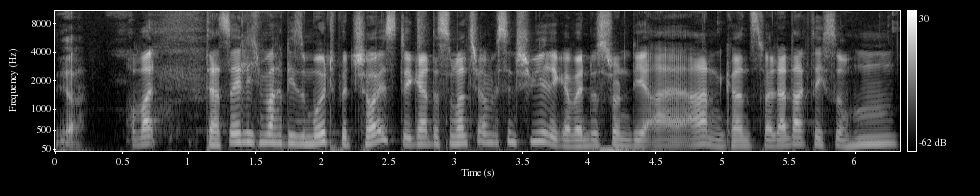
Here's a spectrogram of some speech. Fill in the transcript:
Ja. Aber tatsächlich machen diese Multiple-Choice-Dinger das manchmal ein bisschen schwieriger, wenn du es schon dir ahnen kannst, weil dann dachte ich so, hm,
